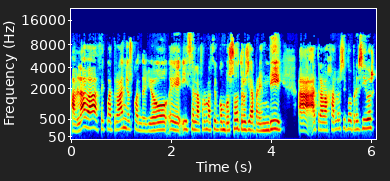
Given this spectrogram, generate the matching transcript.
hablaba hace cuatro años, cuando yo eh, hice la formación con vosotros y aprendí a, a, trabajar los hipopresivos,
